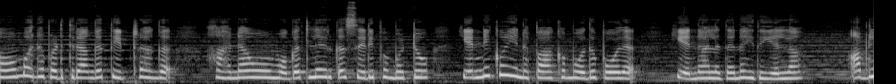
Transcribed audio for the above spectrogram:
அவமானப்படுத்துகிறாங்க திட்டுறாங்க. ஆனால் உன் முகத்தில் இருக்க சிரிப்பு மட்டும் என்றைக்கும் என்னை பார்க்கும்போது போல. என்னால் தானே இது எல்லாம்? அப்படி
